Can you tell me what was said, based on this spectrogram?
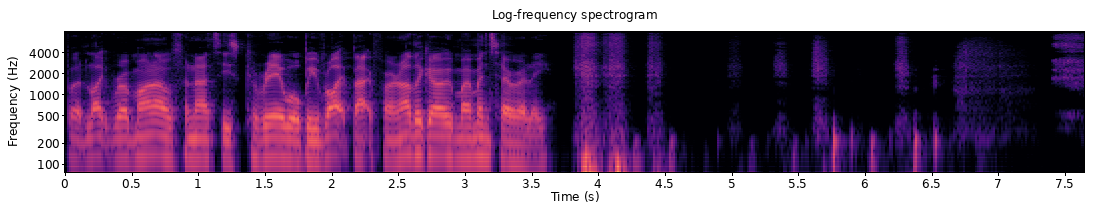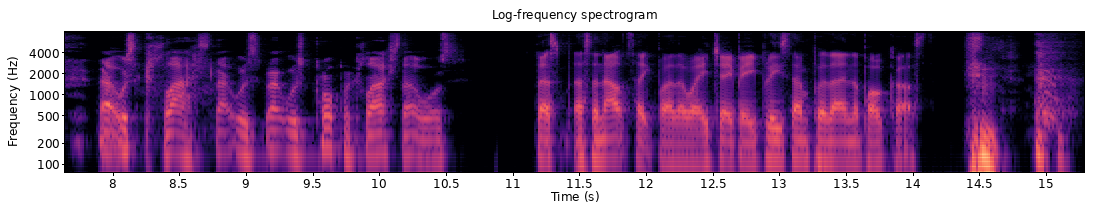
But like Romano Fenati's career will be right back for another go momentarily. that was class. That was that was proper class. That was. That's that's an outtake, by the way. JB, please don't put that in the podcast.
